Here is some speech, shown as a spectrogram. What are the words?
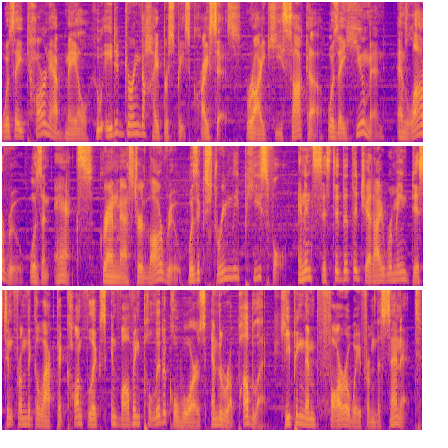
was a Tarnab male who aided during the hyperspace crisis. Rai Kisaka was a human, and Laru was an Anx. Grandmaster Laru was extremely peaceful and insisted that the Jedi remain distant from the galactic conflicts involving political wars and the Republic, keeping them far away from the Senate.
